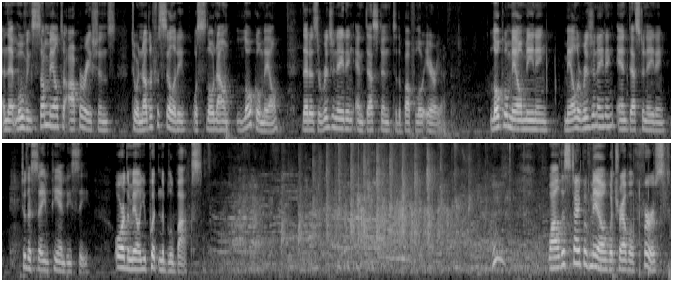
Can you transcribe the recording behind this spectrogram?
and that moving some mail to operations to another facility will slow down local mail that is originating and destined to the Buffalo area. Local mail meaning mail originating and destinating to the same PNDC, or the mail you put in the blue box. While this type of mail would travel first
